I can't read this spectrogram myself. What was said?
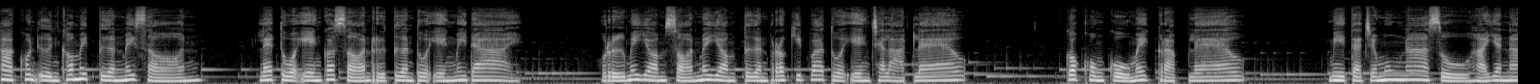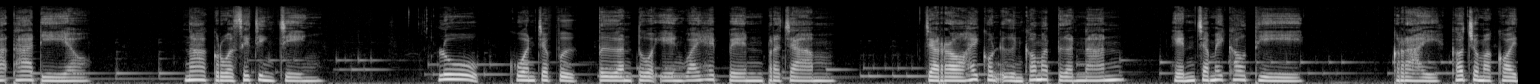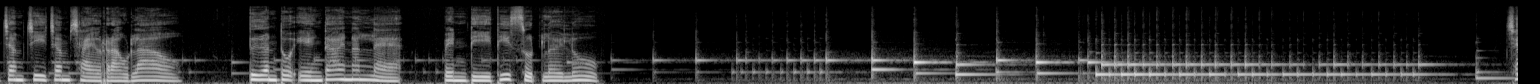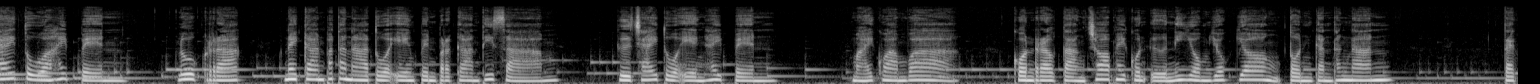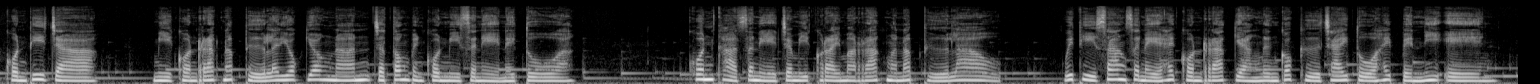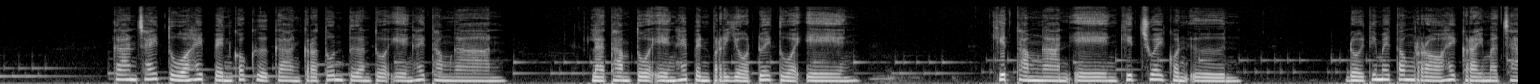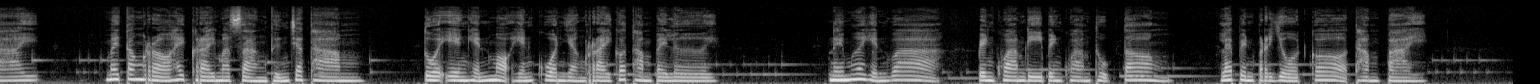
หากคนอื่นเขาไม่เตือนไม่สอน และตัวเองก็สอนหรือเตือนตัวเองไม่ได้ หรือไม่ยอมสอนไม่ยอมเตือน เพราะคิดว่าตัวเองฉลาดแล้ว ก็คงกู่ไม่กลับแล้ว มีแต่จะมุ่งหน้าสู่หายนะท่าเดียว น่ากลัวซิจริง ๆ ลูกควรจะฝึกเตือนตัวเองไว้ให้เป็นประจำ จะรอให้คนอื่นเข้ามาเตือนนั้น เห็นจะไม่เข้าที ใครเขาจะมาคอยจ้ำจี้จ้ำชัยเราเล่า เตือนตัวเองได้นั่นแหละ เป็นดีที่สุดเลยลูก ใช้ตัวให้เป็น ลูกรัก ในการพัฒนาตัวเองเป็นประการที่สามคือใช้ตัวเองให้เป็น หมายความว่า คนเราต่างชอบให้คนอื่นนิยมยกย่องตนกันทั้งนั้น แต่คนที่จะ มีคนรักนับถือและยกย่องนั้นจะต้องเป็นคนมีเสน่ห์ในตัว คนขาดเสน่ห์จะมีใครมารักมานับถือเล่า วิธีสร้างเสน่ห์ให้คนรักอย่างหนึ่งก็คือใช้ตัวให้เป็นนี่เอง การใช้ตัวให้เป็นก็คือการกระตุ้นเตือนตัวเองให้ทำงาน และทำตัวเองให้เป็นประโยชน์ด้วยตัวเอง คิดทำงานเองคิดช่วยคนอื่น โดยที่ไม่ต้องรอให้ใครมาใช้ ไม่ต้องรอให้ใครมาสั่งถึงจะทำตัวเองเห็นเหมาะเห็นควรอย่างไรก็ทำไปเลย ในเมื่อเห็นว่า เป็นความดีเป็นความถูกต้อง และเป็นประโยชน์ก็ทำไป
